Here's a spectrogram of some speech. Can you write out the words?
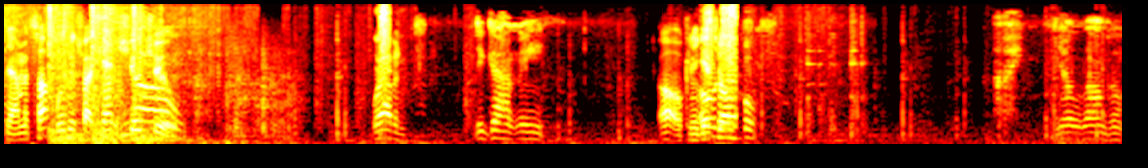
Damn it, stop moving so I can't shoot No! you. What happened? They got me. Uh oh, can you get oh, to him? no. I'm no longer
